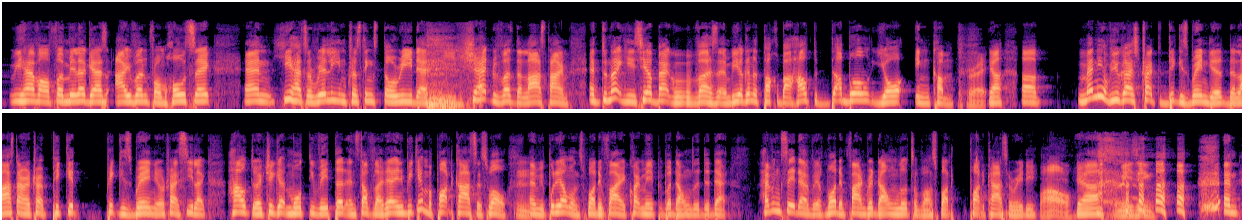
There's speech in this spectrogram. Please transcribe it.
We have our familiar guest Ivan from Hou Sek, and he has a really interesting story that he shared with us the last time. And tonight he's here back with us, and we are going to talk about how to double your income. Right. Yeah. Uh, many of you guys tried to dig his brain the, the last time I tried to pick it, pick his brain, you know, try to see like how to actually get motivated and stuff like that. And it became a podcast as well, and we put it up on Spotify. Quite many people downloaded that. Having said that, we have more than 500 downloads of our spot podcast already. Wow. Yeah. Amazing. and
